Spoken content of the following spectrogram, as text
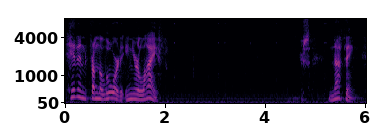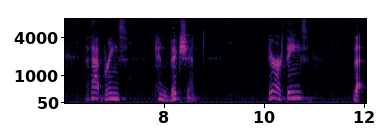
hidden from the Lord in your life. There's nothing. That brings conviction. There are things that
